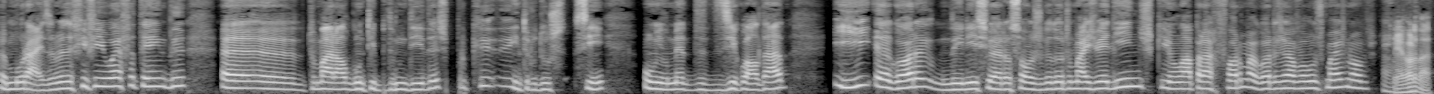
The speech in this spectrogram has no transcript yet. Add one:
morais, mas a FIFA e a UEFA têm de uh, tomar algum tipo de medidas, porque introduz, sim, um elemento de desigualdade e agora, no início eram só os jogadores mais velhinhos que iam lá para a reforma, agora já vão os mais novos. É verdade.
